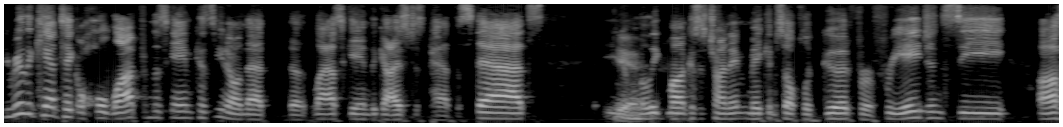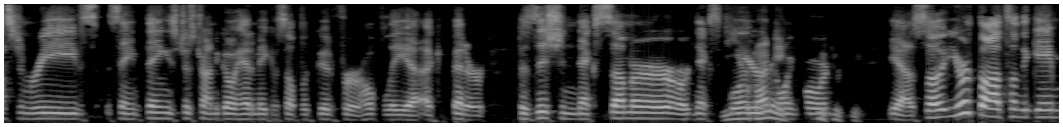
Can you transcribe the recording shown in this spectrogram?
You really can't take a whole lot from this game because you know in that the last game the guys just pad the stats. You Yeah. know, Malik Monk is trying to make himself look good for free agency. Austin Reaves, same thing. He's just trying to go ahead and make himself look good for hopefully a, a better position next summer or next More year money. going forward. yeah. So your thoughts on the game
